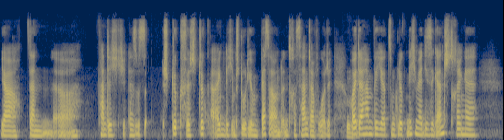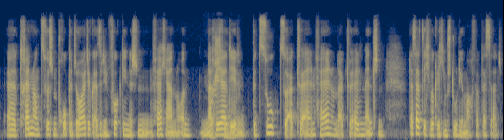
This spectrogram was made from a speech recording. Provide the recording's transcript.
ja, dann äh, fand ich, dass es Stück für Stück eigentlich im Studium besser und interessanter wurde. Mhm. Heute haben wir ja zum Glück nicht mehr diese ganz strenge äh, Trennung zwischen Propedeutik, also den vorklinischen Fächern und nachher den Bezug zu aktuellen Fällen und aktuellen Menschen. Das hat sich wirklich im Studium auch verbessert.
